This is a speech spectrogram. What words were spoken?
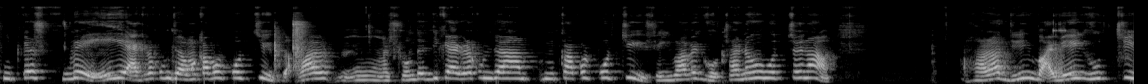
সুটকেস খুলে এই একরকম জামা কাপড় পরছি, আবার সন্ধ্যের দিকে একরকম জামা কাপড় পরছি, সেইভাবে গোছানোও হচ্ছে না। সারা দিন বাইরেই ঘুরছি।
